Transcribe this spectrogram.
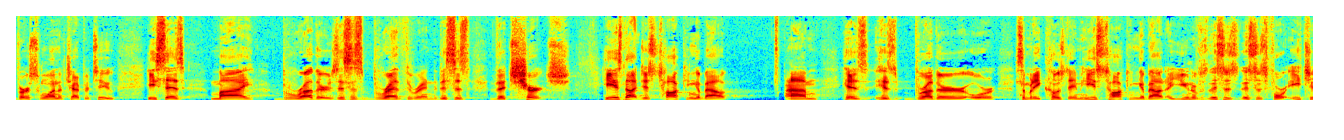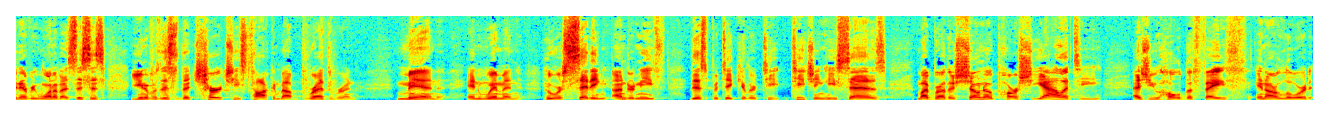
verse 1 of chapter 2. He says, "My brothers." This is brethren. This is the church. He is not just talking about um, his, his brother or somebody close to him. He's talking about a universe. This is, this is for each and every one of us. This is universe. This is the church he's talking about, brethren, men and women who are sitting underneath this particular te- teaching. He says, My brothers, show no partiality as you hold the faith in our Lord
